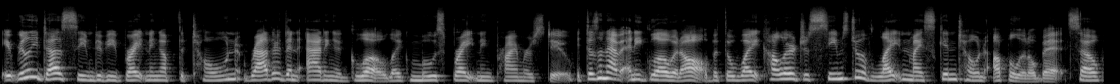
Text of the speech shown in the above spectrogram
it really does seem to be brightening up the tone rather than adding a glow like most brightening primers do. It doesn't have any glow at all, but the white color just seems to have lightened my skin tone up a little bit. So,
